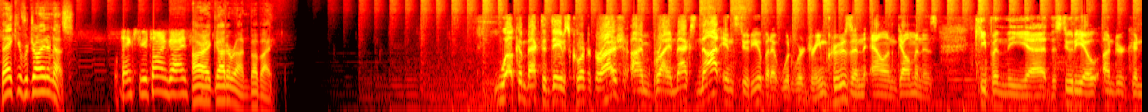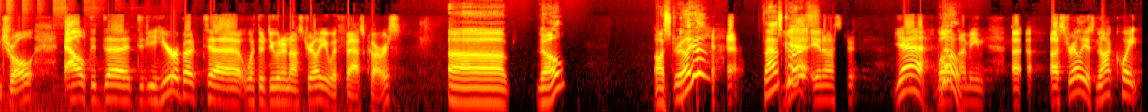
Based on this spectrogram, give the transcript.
Thank you for joining us. well, thanks for your time, guys. All right, got to run. Bye bye. Welcome back to Dave's Corner Garage. I'm Brian Max, not in studio, but at Woodward Dream Cruise, and Alan Gelman is keeping the uh, the studio under control. Al, did uh, did you hear about uh, what they're doing in Australia with fast cars? Uh, no. Australia? Fast cars? Yeah, in Australia. Yeah, well, No. I mean, uh, Australia is not quite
